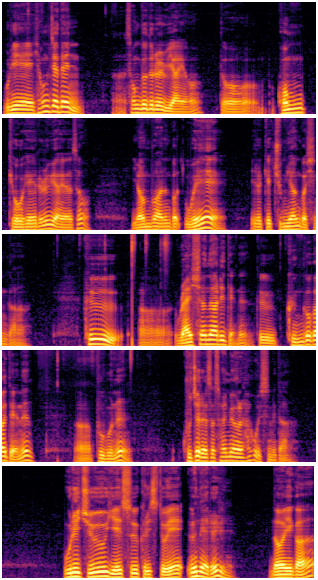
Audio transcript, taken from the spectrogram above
우리의 형제된 성도들을 위하여 또 공, 교회를 위하여서 연부하는 것 왜 이렇게 중요한 것인가? 그 어, 레셔널이 되는 그 근거가 되는 어, 부분을 구절에서 설명을 하고 있습니다. 우리 주 예수 그리스도의 은혜를 너희가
